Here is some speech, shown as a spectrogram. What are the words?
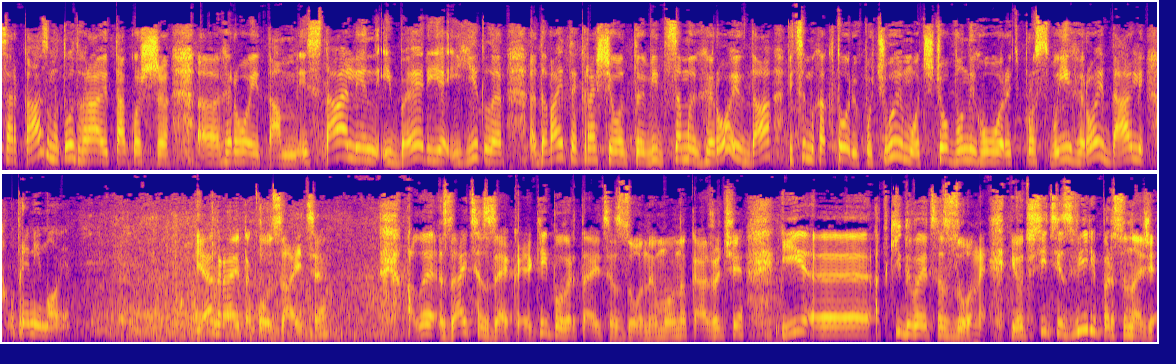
сарказм тут грають також герої там і Сталін, і Берія, і Гітлер. Давайте краще, от від самих героїв, да від самих акторів почуємо, от що вони говорять про своїх героїв далі у прямій мові. Я граю такого зайця. Але зайця зека, який повертається з зони, умовно кажучи, і е, з зони. І от всі ці звірі, персонажі,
